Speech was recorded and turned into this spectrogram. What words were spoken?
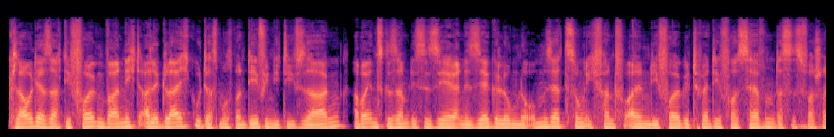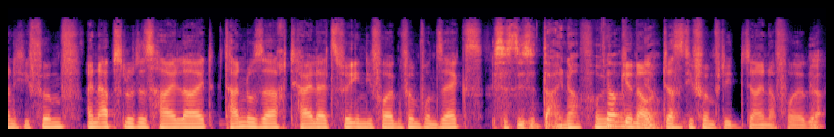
Claudia sagt, die Folgen waren nicht alle gleich gut, das muss man definitiv sagen. Aber insgesamt ist die Serie eine sehr gelungene Umsetzung. Ich fand vor allem die Folge 24-7, das ist wahrscheinlich die fünf, ein absolutes Highlight. Tando sagt, Highlights für ihn die Folgen fünf und sechs. Ist das diese Diner-Folge? Ja. Genau, ja. das ist die fünfte, die Diner-Folge. Ja.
